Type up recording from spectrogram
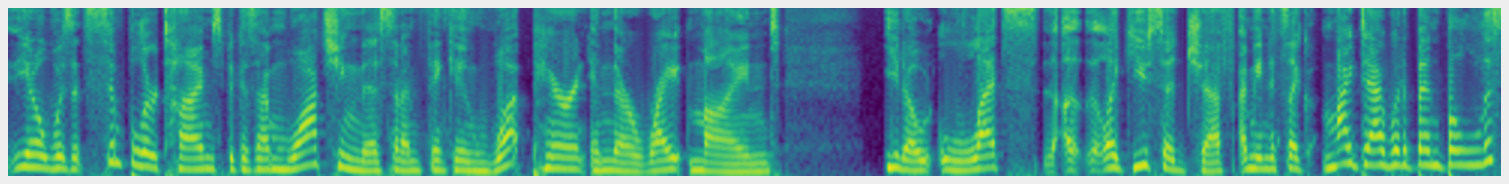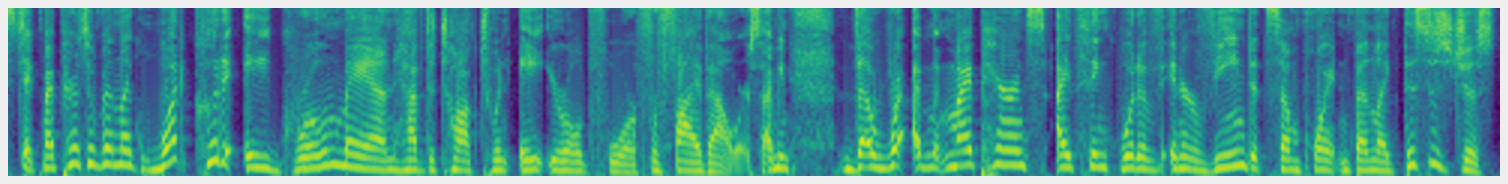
you know, was it simpler times? Because I'm watching this and I'm thinking, what parent in their right mind, you know, let's, uh, like you said, Jeff, I mean, it's like my dad would have been ballistic. My parents would have been like, what could a grown man have to talk to an eight year old for for five hours? I mean, the, I mean, my parents, I think, would have intervened at some point and been like, this is just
